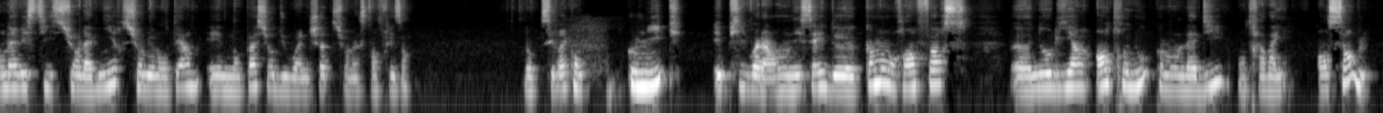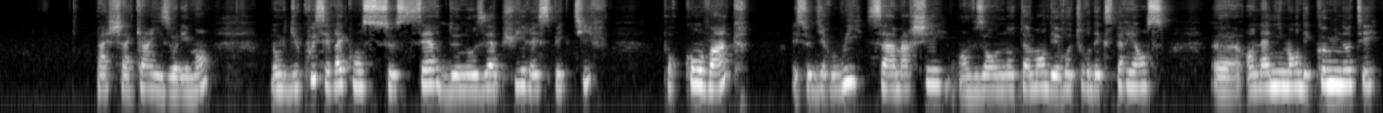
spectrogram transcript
On investit sur l'avenir, sur le long terme et non pas sur du one-shot sur l'instant présent. Donc, c'est vrai qu'on communique et puis voilà, on essaye de, comme on renforce euh, nos liens entre nous, comme on l'a dit, on travaille ensemble, pas chacun isolément. Donc du coup, c'est vrai qu'on se sert de nos appuis respectifs pour convaincre et se dire oui, ça a marché, en faisant notamment des retours d'expérience, euh, en animant des communautés.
